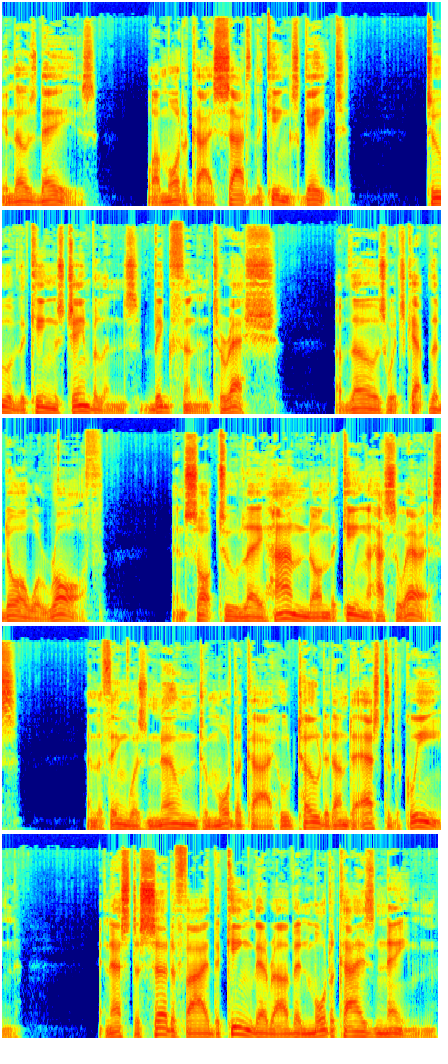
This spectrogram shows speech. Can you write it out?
In those days, while Mordecai sat in the king's gate, Two of the king's chamberlains, Bigthan and Teresh, of those which kept the door, were wroth, and sought to lay hand on the king Ahasuerus. And the thing was known to Mordecai, who told it unto Esther the queen. And Esther certified the king thereof in Mordecai's name.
